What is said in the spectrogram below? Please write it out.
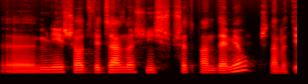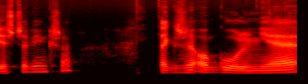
e, mniejsza odwiedzalność niż przed pandemią, czy nawet jeszcze większa. Także ogólnie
